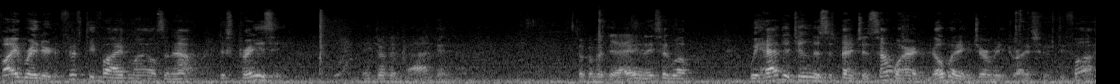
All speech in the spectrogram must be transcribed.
vibrated at 55 miles an hour, just crazy. They took it back and took them a day, and they said, well, we had to tune the suspension somewhere, nobody in Germany drives 55.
